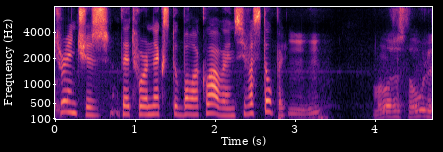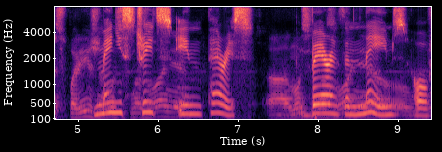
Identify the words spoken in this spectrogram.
trenches that were next to Balaklava and Sevastopol. Many streets in Paris bear the names of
